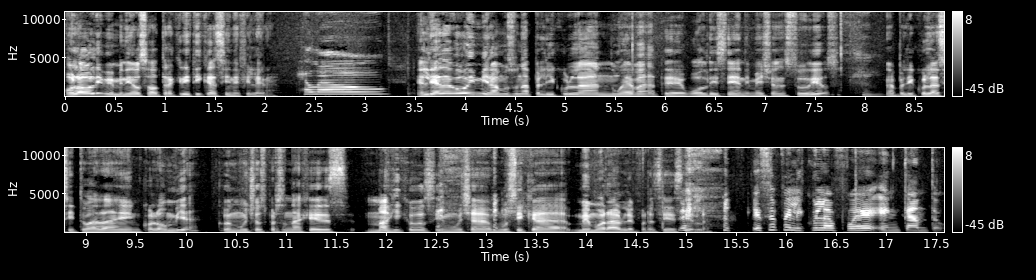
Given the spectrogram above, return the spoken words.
Hola, hola y bienvenidos a otra crítica cinefilera. Hello. El día de hoy miramos una película nueva de Walt Disney Animation Studios, una película situada en Colombia con muchos personajes mágicos y mucha música memorable, por así decirlo. Esa película fue Encanto.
